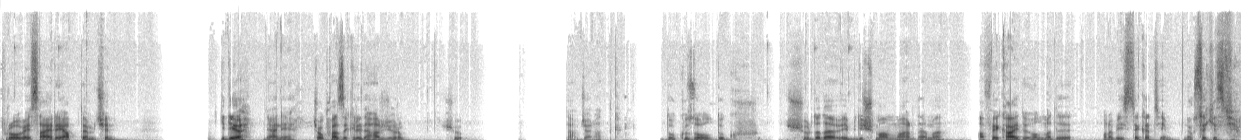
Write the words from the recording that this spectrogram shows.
pro vesaire yaptığım için Gidiyor. Yani çok fazla kredi harcıyorum. Şu tamam can attık. 9 olduk. Şurada da bir düşman vardı ama AFK'ydı. Olmadı ona bir istek atayım. Yoksa keseceğim.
